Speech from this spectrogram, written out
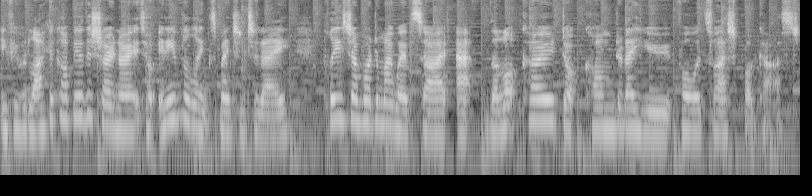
If you would like a copy of the show notes or any of the links mentioned today, please jump onto my website at thelotco.com.au forward slash podcast.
